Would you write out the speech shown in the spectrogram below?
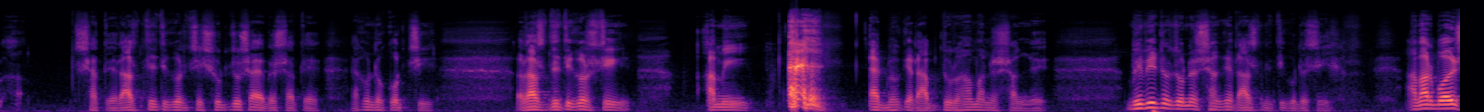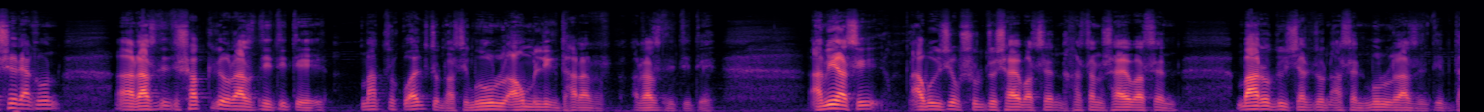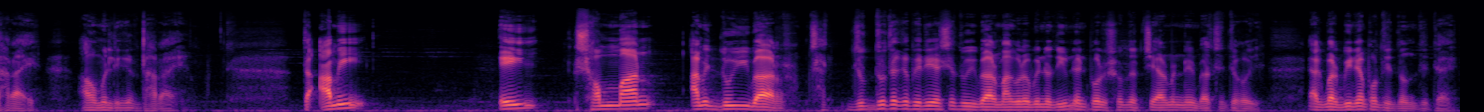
সাথে রাজনীতি করেছি, সূর্য সাহেবের সাথে এখনও করছি। রাজনীতি করছি, আমি অ্যাডভোকেট আব্দুর রহমানের সঙ্গে, বিভিন্ন জনের সঙ্গে রাজনীতি করেছি। আমার বয়সের এখন রাজনীতি, সক্রিয় রাজনীতিতে মাত্র কয়েকজন আছে, মূল আওয়ামী লীগ ধারার রাজনীতিতে। আমি আছি, আবু ইউসুফ সূর্য সাহেব আছেন, হাসান সাহেব আছেন বা আরও দুই চারজন আছেন মূল রাজনীতির ধারায়, আওয়ামী লীগের ধারায়। তা আমি এই সম্মান আমি দুইবার যুদ্ধ থেকে ফিরে এসে দুইবার মাগুরা বিনোদ ইউনিয়ন পরিষদের চেয়ারম্যান নির্বাচিত হই, একবার বিনা প্রতিদ্বন্দ্বিতায়।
